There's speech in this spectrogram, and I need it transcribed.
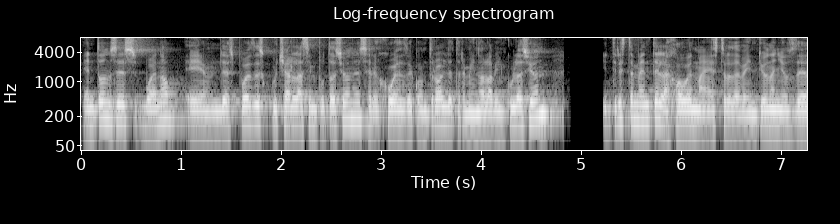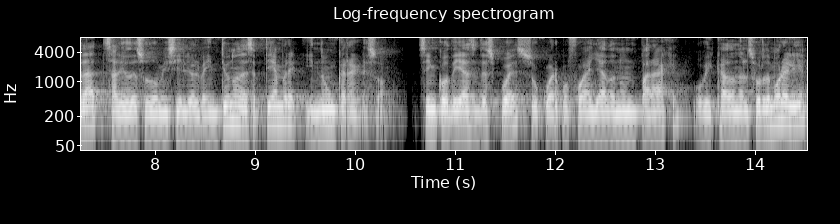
Entonces, bueno, em, después de escuchar las imputaciones, el juez de control determinó la vinculación y tristemente la joven maestra de 21 años de edad salió de su domicilio el 21 de septiembre y nunca regresó. Cinco días después, su cuerpo fue hallado en un paraje ubicado en el sur de Morelia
